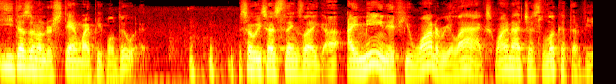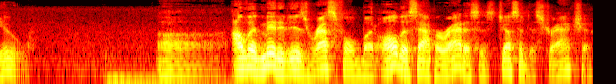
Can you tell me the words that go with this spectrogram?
he doesn't understand why people do it. so he says things like, uh, "I mean, if you want to relax, why not just look at the view?" Uh, I'll admit it is restful, but all this apparatus is just a distraction.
